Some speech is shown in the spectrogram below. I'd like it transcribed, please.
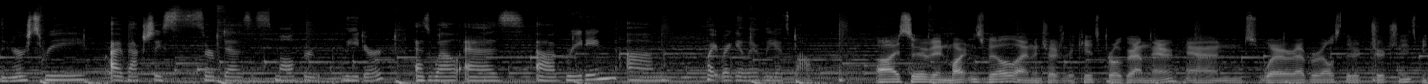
the nursery. I've actually served as a small group leader as well as uh, greeting um, quite regularly as well. I serve in Martensville. I'm in charge of the kids program there and wherever else the church needs me.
